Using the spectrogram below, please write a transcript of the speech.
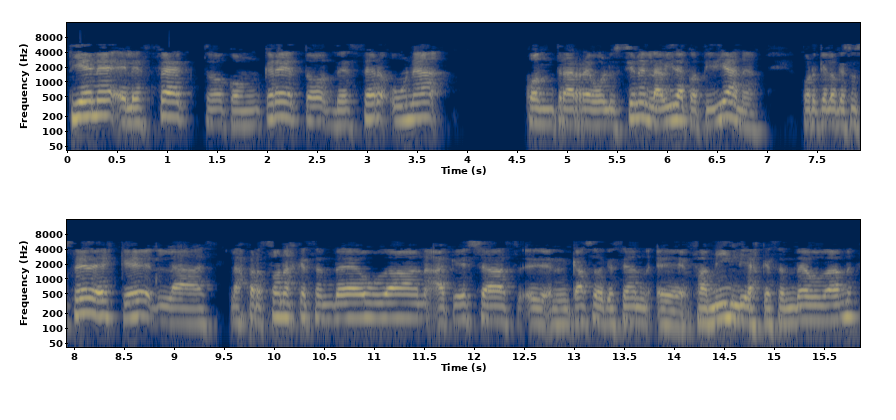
tiene el efecto concreto de ser una contrarrevolución en la vida cotidiana. Porque lo que sucede es que las, las personas que se endeudan, aquellas, eh, en el caso de que sean eh, familias que se endeudan,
